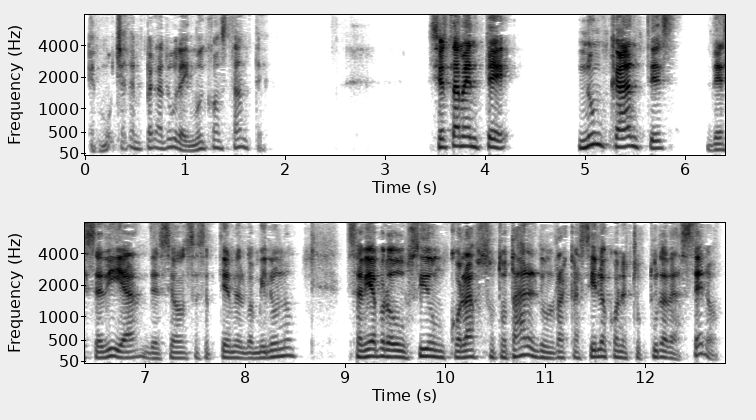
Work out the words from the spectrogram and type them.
es mucha temperatura y muy constante. Ciertamente, nunca antes de ese día, de ese 11 de septiembre del 2001, se había producido un colapso total de un rascacielos con estructura de acero.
